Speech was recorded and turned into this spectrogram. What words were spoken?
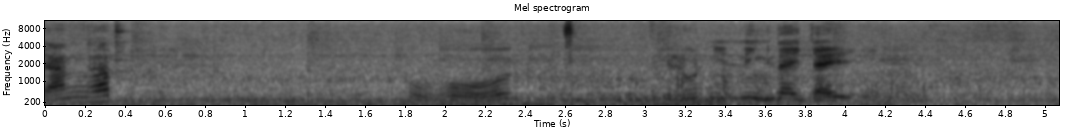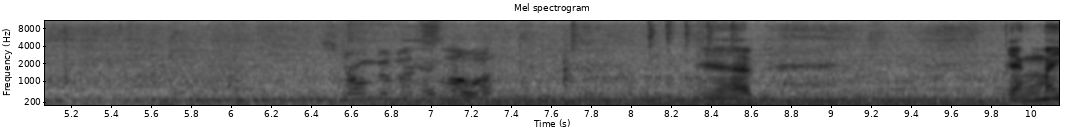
ยังครับ โอ้โหพี่รุดนิ่งๆได้ใจจริงครับ Stronger but slower. นี่นะครับ ยังไม่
